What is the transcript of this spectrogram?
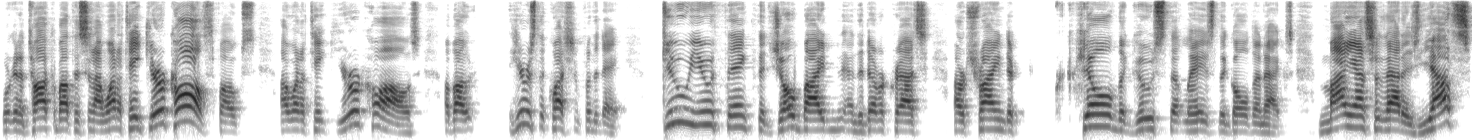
We're going to talk about this, and I want to take your calls, folks. I want to take your calls about here's the question for the day Do you think that Joe Biden and the Democrats are trying to kill the goose that lays the golden eggs? My answer to that is yes,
